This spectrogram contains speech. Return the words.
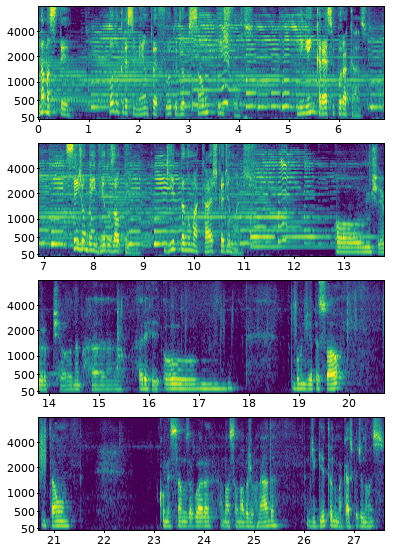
Namastê! Todo crescimento é fruto de opção e esforço. Ninguém cresce por acaso. Sejam bem-vindos ao tema Gita numa casca de nós. Om Shri Guru Pyo Namaha Harihi Om Bom dia pessoal. Então, começamos agora a nossa nova jornada de Gita numa casca de nós.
